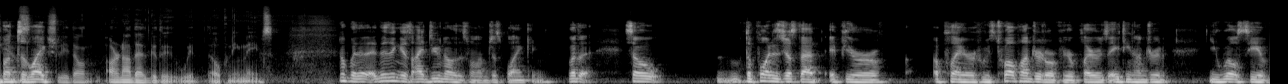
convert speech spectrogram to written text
but to like actually don't are not that good with opening names. No, but the, the thing is, I do know this one. I'm just blanking. But uh, so the point is just that if you're a player who's 1200 or if you're a player who's 1800, you will see a,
